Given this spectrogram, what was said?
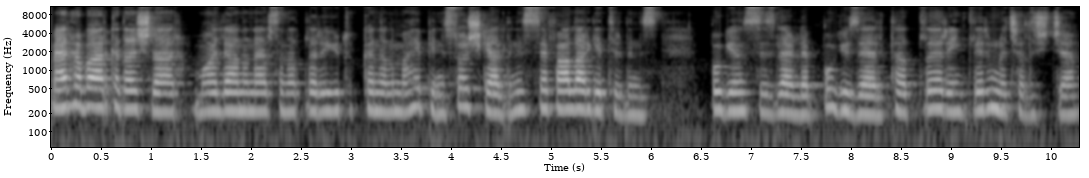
Merhaba arkadaşlar. Mualla'nın El Sanatları YouTube kanalıma hepiniz hoş geldiniz. Sefalar getirdiniz. Bugün sizlerle bu güzel tatlı renklerimle çalışacağım.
